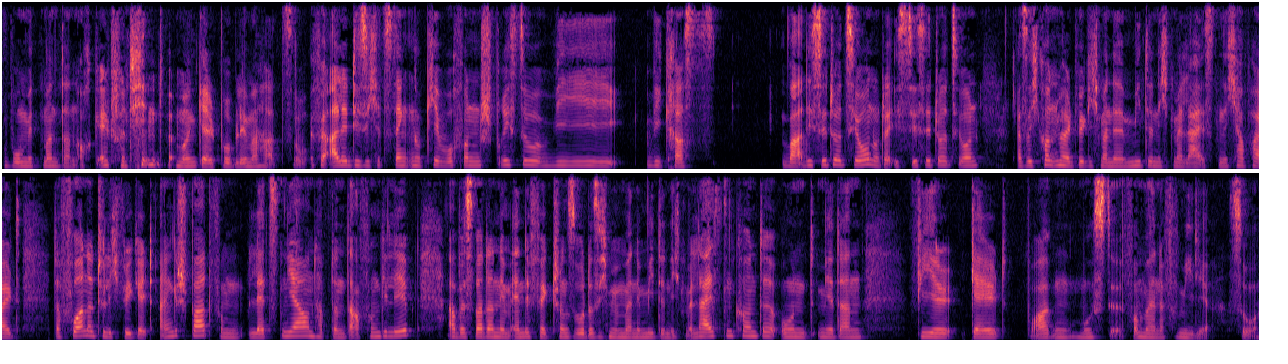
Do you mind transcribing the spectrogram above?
womit man dann auch Geld verdient, wenn man Geldprobleme hat. So für alle, die sich jetzt denken, okay, wovon sprichst du? Wie wie krass war die Situation oder ist die Situation? Also ich konnte mir halt wirklich meine Miete nicht mehr leisten. Ich habe halt davor natürlich viel Geld angespart vom letzten Jahr und habe dann davon gelebt, aber es war dann im Endeffekt schon so, dass ich mir meine Miete nicht mehr leisten konnte und mir dann viel Geld borgen musste von meiner Familie. So.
